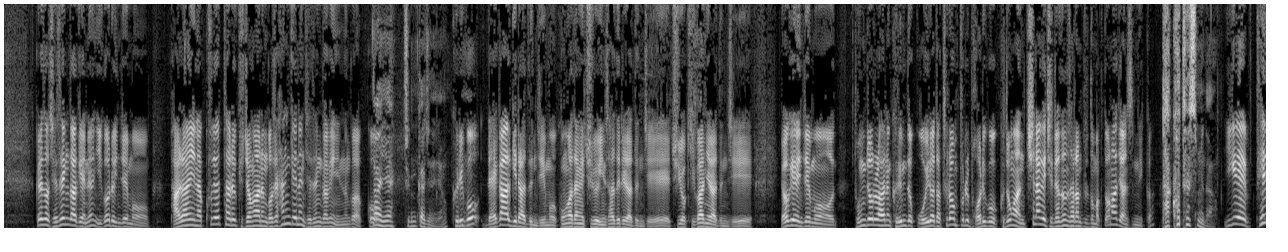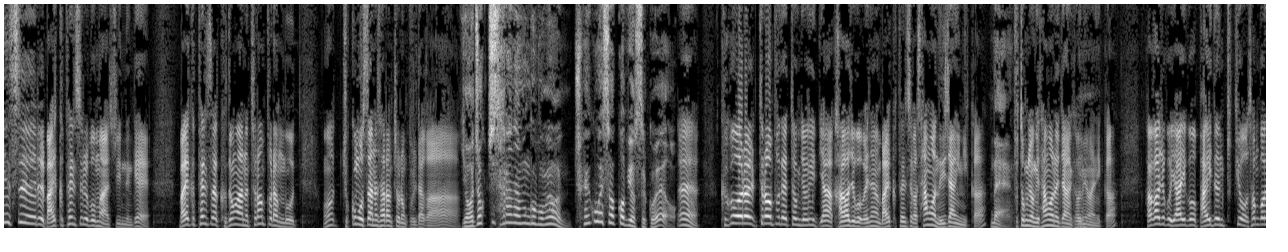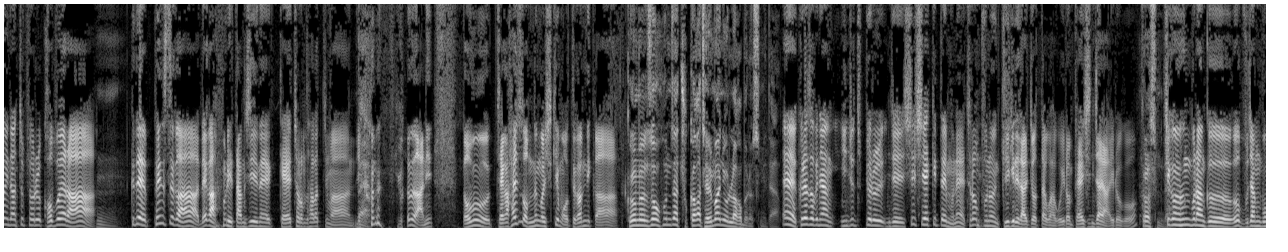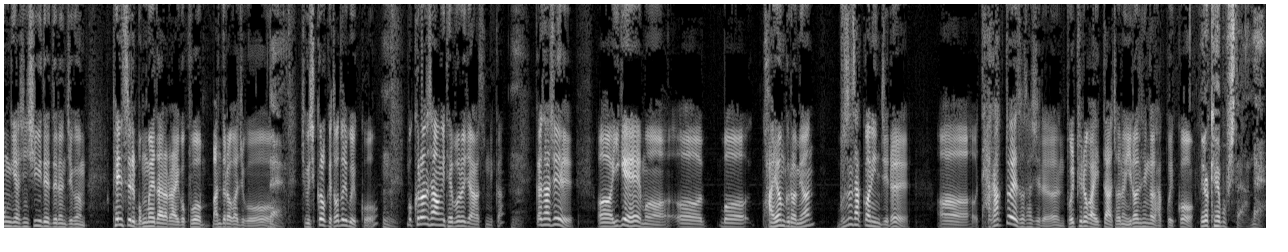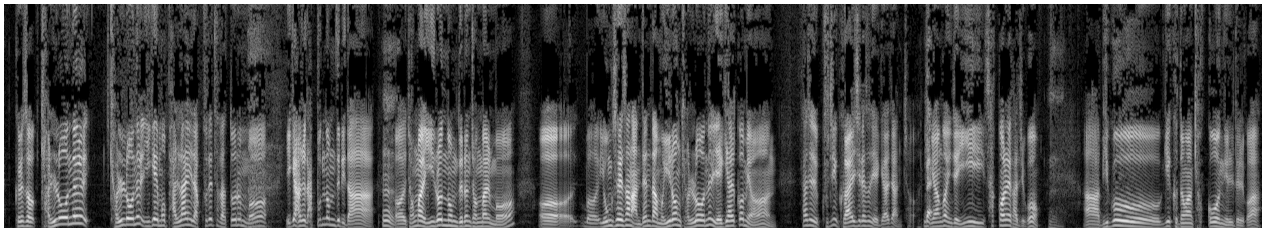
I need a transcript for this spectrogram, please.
그래서 제 생각에는 이거를 이제 뭐 반란이나 쿠데타를 규정하는 것의 한계는 제 생각엔 있는 것 같고 아, 예. 지금까지는요. 그리고 내각이라든지 뭐 공화당의 주요 인사들이라든지 주요 기관이라든지 여기에 이제 뭐 동조를 하는 그림도 없고 오히려 다 트럼프를 버리고 그동안 친하게 지내던 사람들도 막 떠나지 않습니까? 다 컷했습니다. 이게 펜스를 마이크 펜스를 보면 알 수 있는 게 마이크 펜스가 그동안은 트럼프랑 뭐 어? 죽고 못 사는 사람처럼 굴다가 여적지 살아남은 거 보면 최고의 썩겁이었을 거예요. 예. 그거를 트럼프 대통령이 야 가가지고 왜냐면 마이크 펜스가 상원 의장이니까 네. 부통령이 상원 의장을 겸임하니까 가가지고 야 이거 바이든 투표 선거인단 투표를 거부해라. 음. 근데 펜스가 내가 아무리 당신의 개처럼 살았지만 네. 이거는 이거는 아니 너무 제가 할 수 없는 걸 시키면 어떡합니까? 그러면서 혼자 주가가 제일 많이 올라가 버렸습니다. 예, 그래서 그냥 인주 투표를 이제 실시했기 때문에 트럼프는 길길이 날뛰었다고 하고 이런 배신자야 이러고 그렇습니다. 지금 흥분한 그 어, 무장봉기하신 시위대들은 지금 펜스를 목매달아라 이거 구워 만들어 가지고 네. 지금 시끄럽게 떠들고 있고 음. 뭐 그런 상황이 돼버리지 않았습니까? 그러니까 사실 어 이게 뭐어뭐 과연 그러면 무슨 사건인지를 어 다각도에서 사실은 볼 필요가 있다. 저는 이런 생각 을 갖고 있고 이렇게 해봅시다. 네. 그래서 결론을 결론을 이게 뭐 반란이다 쿠데타다 또는 뭐 이게 아주 나쁜 놈들이다. 음. 어 정말 이런 놈들은 정말 뭐 어, 뭐, 용서해서는 안 된다, 뭐, 이런 결론을 얘기할 거면, 사실 굳이 그 알실에서 얘기하지 않죠. 네. 중요한 건 이제 이 사건을 가지고, 음. 아, 미국이 그동안 겪어온 일들과, 아,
